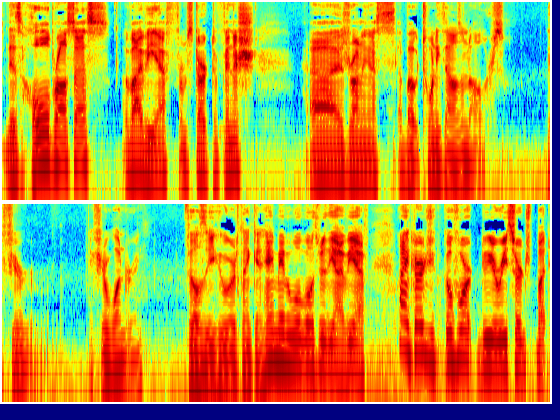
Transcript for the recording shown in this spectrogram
This whole process of IVF from start to finish uh, is running us about $20,000. If you're if you're wondering those of you who are thinking, hey, maybe we'll go through the IVF. I encourage you, go for it, do your research. But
